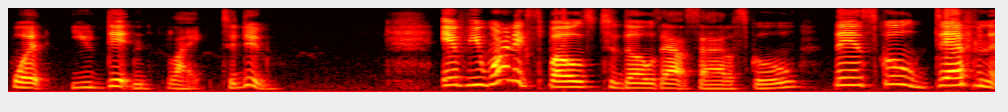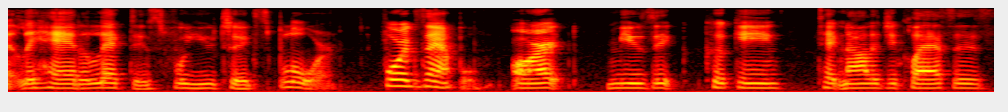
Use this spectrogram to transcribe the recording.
what you didn't like to do. If you weren't exposed to those outside of school, then school definitely had electives for you to explore. For example, art, music, cooking, technology classes.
